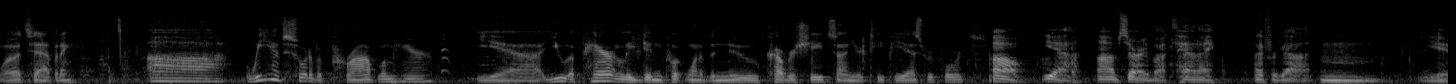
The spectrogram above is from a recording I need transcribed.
What's happening? Uh, we have sort of a problem here. Yeah, you apparently didn't put one of the new cover sheets on your TPS reports. Oh, yeah. I'm sorry about that. I, I forgot. Hmm. Yeah.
